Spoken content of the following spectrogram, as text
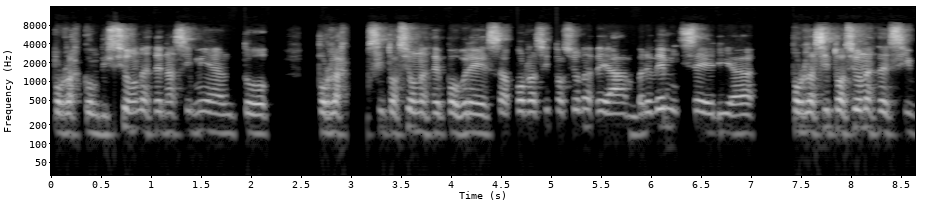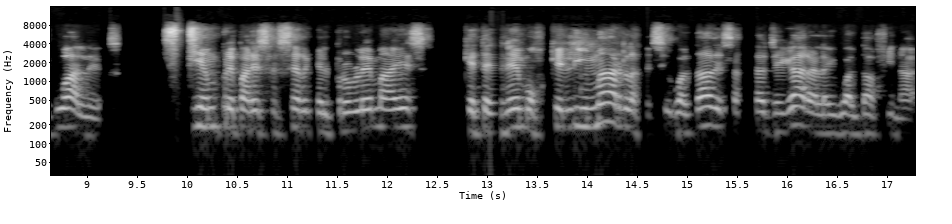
por las condiciones de nacimiento, por las situaciones de pobreza, por las situaciones de hambre, de miseria, por las situaciones desiguales siempre parece ser que el problema es que tenemos que limar las desigualdades hasta llegar a la igualdad final.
